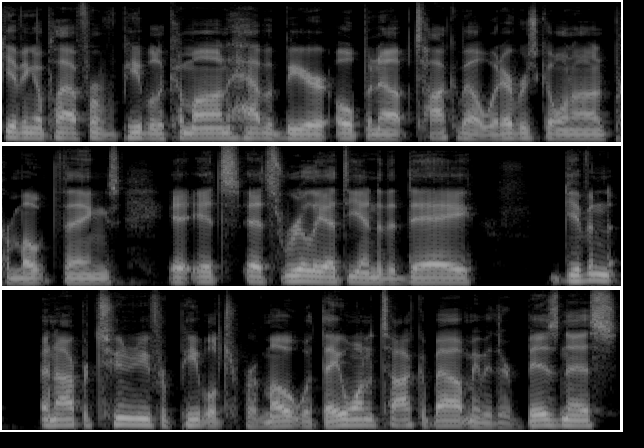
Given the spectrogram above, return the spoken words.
giving a platform for people to come on have a beer open up talk about whatever's going on promote things it, it's it's really at the end of the day given an opportunity for people to promote what they want to talk about maybe their business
